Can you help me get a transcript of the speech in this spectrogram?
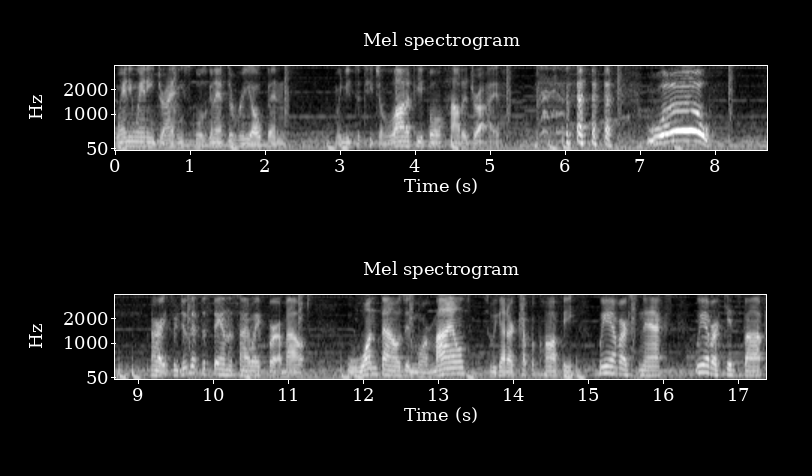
Wanny Wanny Driving School is to have to reopen. We need to teach a lot of people how to drive. Whoa! Alright, so we just have to stay on this highway for about 1,000 more miles. So we got our cup of coffee. We have our snacks. We have our Kidz Bop.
